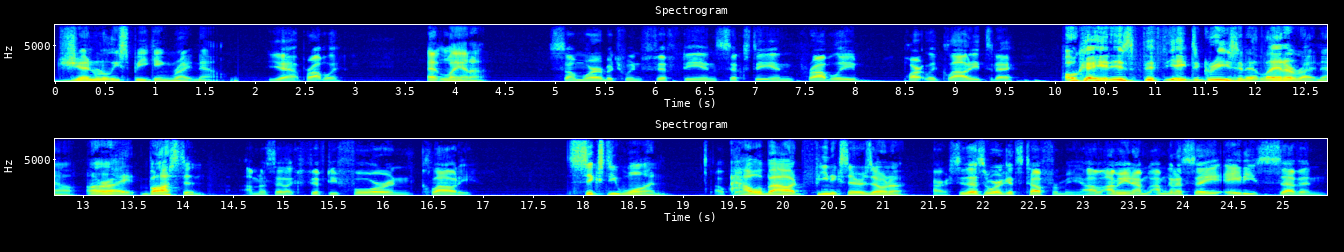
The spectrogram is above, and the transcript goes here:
generally speaking right now. Yeah, probably. Atlanta. Somewhere between 50 and 60 and probably partly cloudy today. Okay, it is 58 degrees in Atlanta right now. All right, Boston. I'm going to say like 54 and cloudy. 61. Okay. How about Phoenix, Arizona? All right. See, this is where it gets tough for me. I, I mean, I'm, I'm going to say 87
